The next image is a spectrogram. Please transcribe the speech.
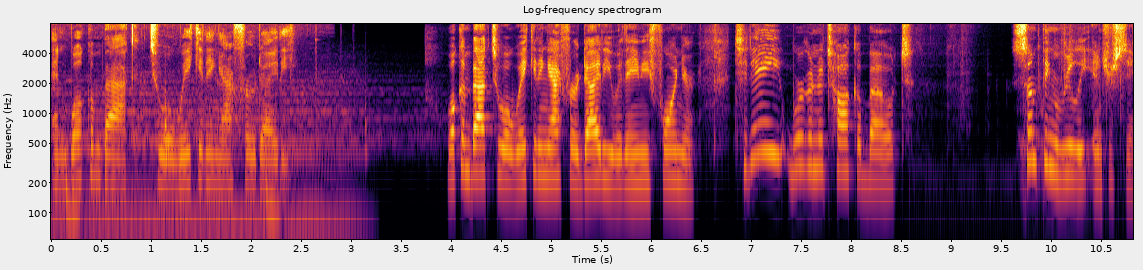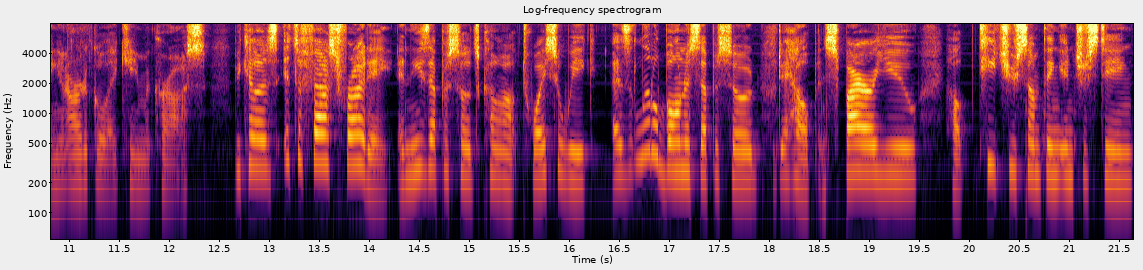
and welcome back to Awakening Aphrodite. Welcome back to Awakening Aphrodite with Amy Fournier. Today we're going to talk about something really interesting, an article I came across because it's a fast Friday and these episodes come out twice a week as a little bonus episode to help inspire you, help teach you something interesting,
